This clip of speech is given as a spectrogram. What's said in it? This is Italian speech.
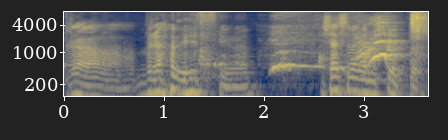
Brava, bravissima. Adesso venga mi scelto.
